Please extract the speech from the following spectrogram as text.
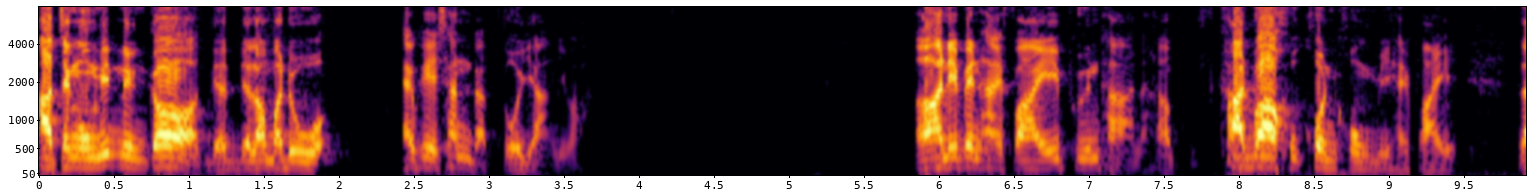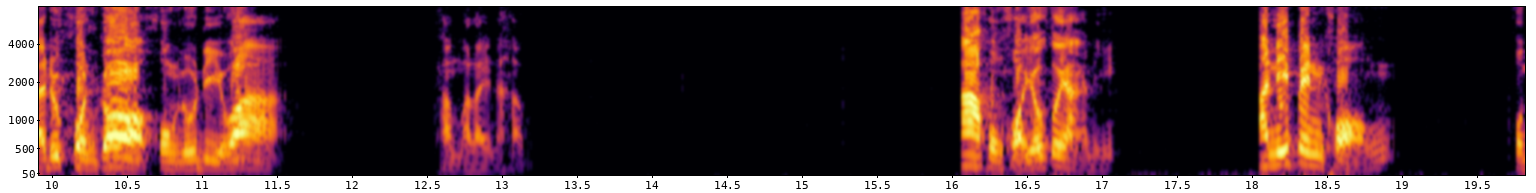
อาจจะงงนิดนึงก็เดี๋ยวเดี๋ยวเรามาดูแอปพลิเคชันแบบตัวอย่างดีกว่าอันนี้เป็นไฮไฟพื้นฐานนะครับ คาดว่าทุกคนคงมีไฮไฟ และทุกคนก็คงรู้ดีว่าทำอะไรนะครับ อ่าผมขอยกตัวอย่างอันนี้ อันนี้เป็นของผม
